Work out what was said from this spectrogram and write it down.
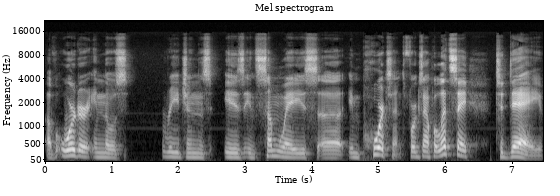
of order in those regions is in some ways uh, important. For example, let's say today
